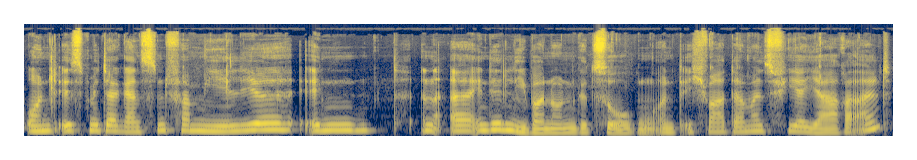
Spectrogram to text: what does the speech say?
und ist mit der ganzen Familie in, äh, in den Libanon gezogen. Und ich war damals vier Jahre alt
